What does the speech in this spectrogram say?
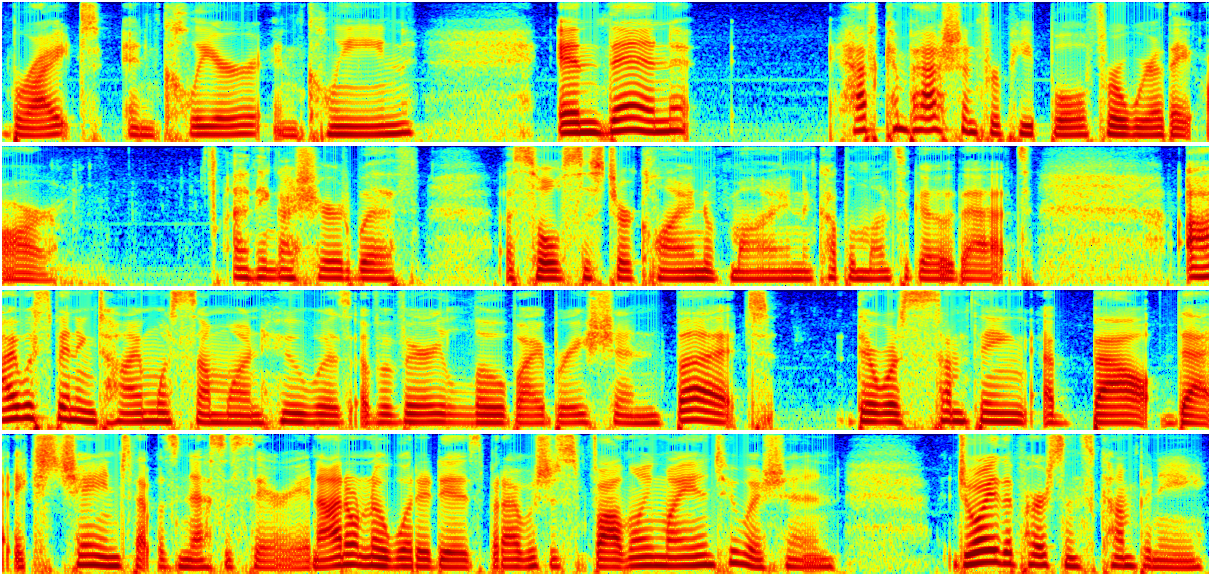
bright and clear and clean, and then have compassion for people for where they are. I think I shared with a soul sister client of mine a couple months ago that I was spending time with someone who was of a very low vibration, but there was something about that exchange that was necessary. And I don't know what it is, but I was just following my intuition, enjoy the person's company,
